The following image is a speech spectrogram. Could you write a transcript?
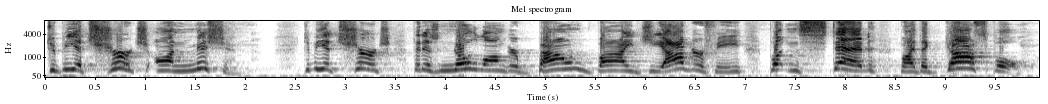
To be a church on mission to be a church that is no longer bound by geography, but instead by the gospel.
